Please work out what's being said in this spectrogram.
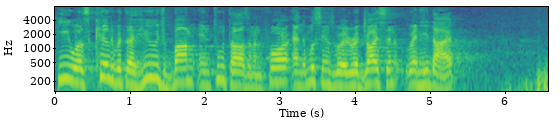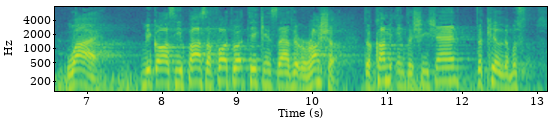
he was killed with a huge bomb in 2004, and the Muslims were rejoicing when he died. Why? Because he passed a fatwa taking sides with Russia to come into Shishan to kill the Muslims.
